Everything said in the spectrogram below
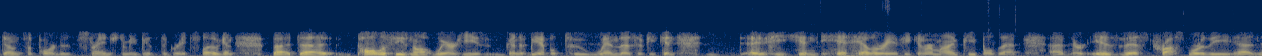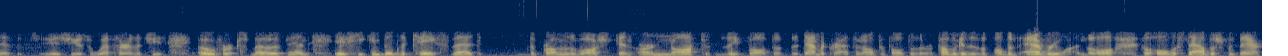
don't support it, it's strange to me because it's a great slogan. But uh, policy is not where he's going to be able to win this. If he can, if he can hit Hillary, if he can remind people that uh, there is this trustworthy uh, issues with her, that she's overexposed, and if he can build the case that the problems of Washington are not the fault of the Democrats and not the fault of the Republicans. It's the fault of everyone, the whole the whole establishment there.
